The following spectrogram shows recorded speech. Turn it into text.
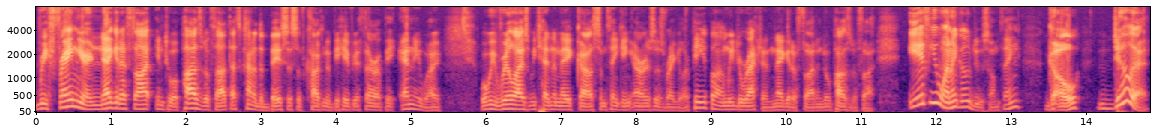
Reframe your negative thought into a positive thought. That's kind of the basis of cognitive behavior therapy, anyway, where we realize we tend to make uh, some thinking errors as regular people and we direct a negative thought into a positive thought. If you want to go do something, go do it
